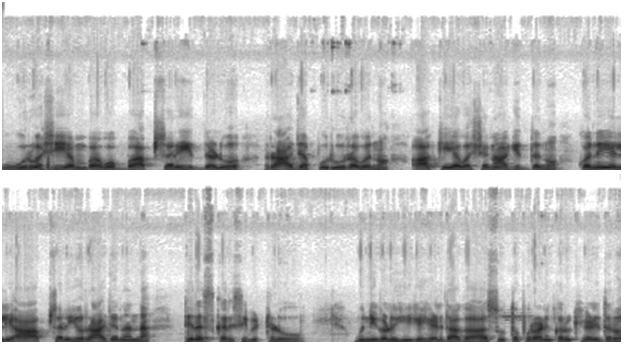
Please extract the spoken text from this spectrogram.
ಊರ್ವಶಿ ಎಂಬ ಒಬ್ಬ ಅಪ್ಸರೆ ಇದ್ದಳು. ರಾಜ ಪುರೂರವನು ಆಕೆಯ ವಶನಾಗಿದ್ದನು. ಕೊನೆಯಲ್ಲಿ ಆ ಅಪ್ಸರೆಯು ರಾಜನನ್ನು ತಿರಸ್ಕರಿಸಿ ಬಿಟ್ಟಳು ಮುನಿಗಳು ಹೀಗೆ ಹೇಳಿದಾಗ ಸೂತ ಪುರಾಣಿಕರು ಕೇಳಿದರು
